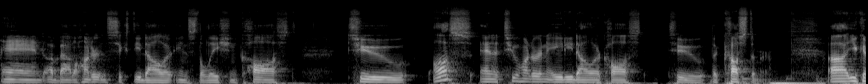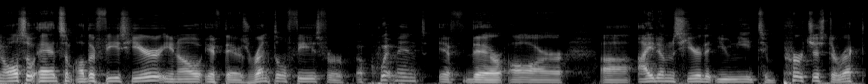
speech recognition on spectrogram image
and about $160 installation cost to us and a $280 cost to the customer. Uh, you can also add some other fees here. You know, if there's rental fees for equipment, if there are uh, items here that you need to purchase, direct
